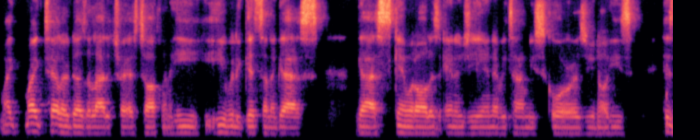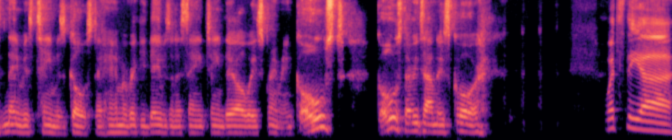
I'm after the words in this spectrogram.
Mike Mike Taylor does a lot of trash talking. He he, he really gets on the guy's guy's skin with all his energy, and every time he scores, you know, he's his name, his team is Ghost, and him and Ricky Davis on the same team. They're always screaming Ghost, Ghost every time they score. What's the uh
